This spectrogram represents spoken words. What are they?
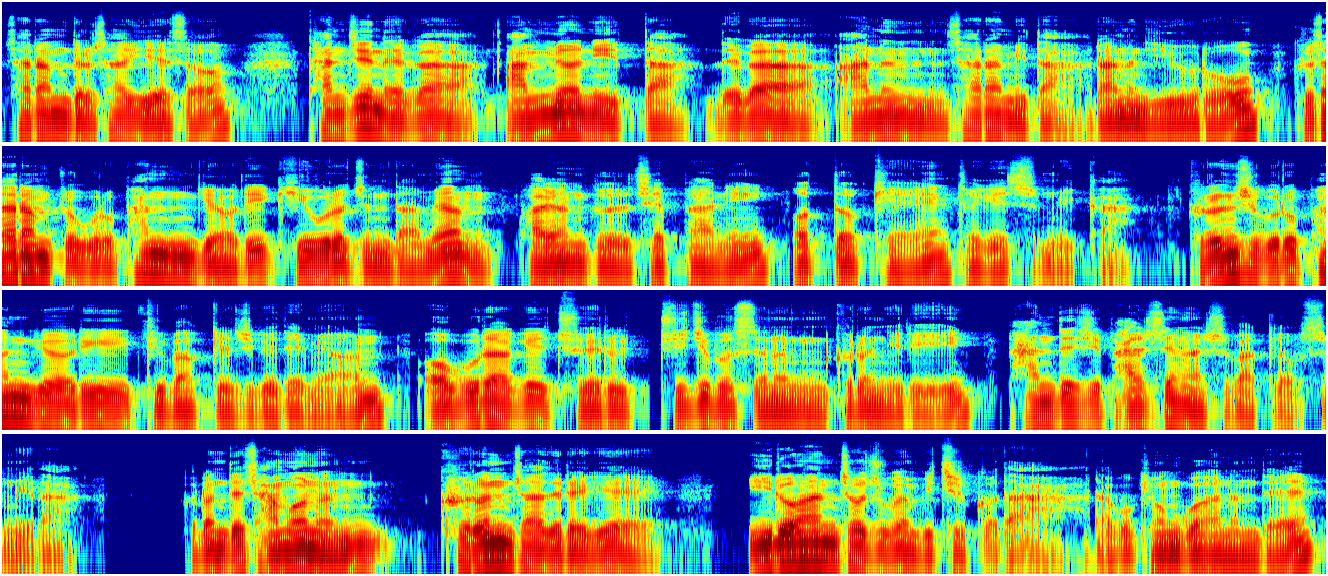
사람들 사이에서 단지 내가 안면이 있다, 내가 아는 사람이다 라는 이유로 그 사람 쪽으로 판결이 기울어진다면 과연 그 재판이 어떻게 되겠습니까? 그런 식으로 판결이 뒤바뀌어지게 되면 억울하게 죄를 뒤집어 쓰는 그런 일이 반드시 발생할 수밖에 없습니다. 그런데 잠언은 그런 자들에게 이러한 저주가 미칠 거다라고 경고하는데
